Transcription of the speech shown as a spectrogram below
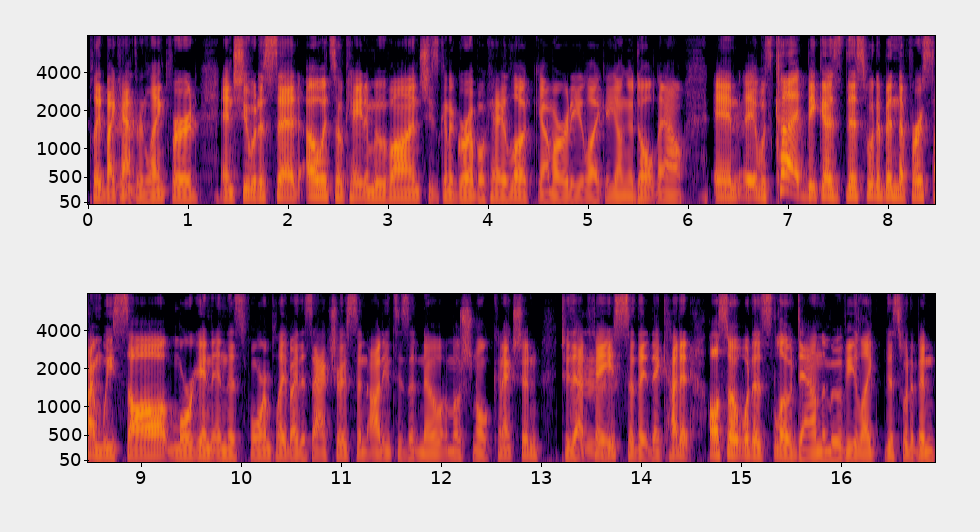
played by hmm. Katherine Langford, and she would have said, "Oh, it's okay to move on. She's going to grow up. Okay, look, I'm already like a young adult now." And it was cut because this would have been the first time we saw Morgan in this form, played by this actress, and audiences had no emotional connection to that hmm. face, so they they cut it. Also, it would have slowed down the movie. Like this would have been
